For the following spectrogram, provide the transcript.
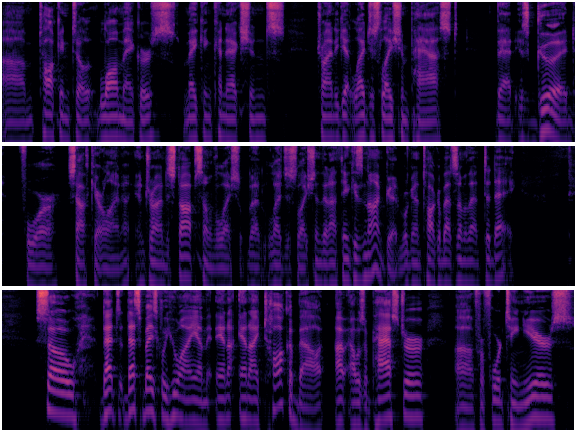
um, talking to lawmakers, making connections, trying to get legislation passed that is good for South Carolina and trying to stop some of the le- legislation that I think is not good. We're going to talk about some of that today. So that's that's basically who I am, and and I talk about. I, I was a pastor uh, for 14 years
